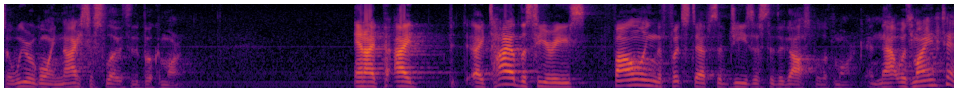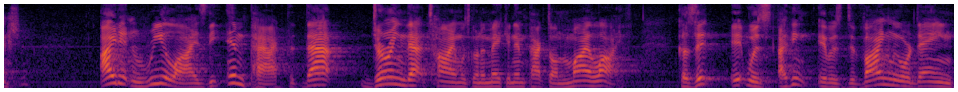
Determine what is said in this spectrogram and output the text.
So we were going nice and slow through the book of Mark. And I, I, I titled the series "Following the Footsteps of Jesus through the Gospel of Mark," and that was my intention. I didn't realize the impact that that during that time was going to make an impact on my life. Because it, it was, I think it was divinely ordained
